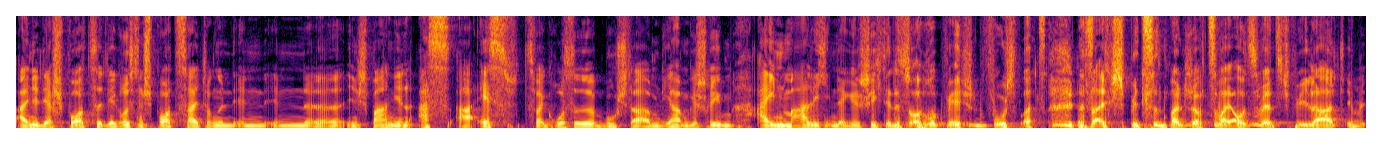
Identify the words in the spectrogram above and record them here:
eine der Sport, der größten Sportzeitungen in, in, äh, in Spanien, AS, AS, zwei große Buchstaben, die haben geschrieben, einmalig in der Geschichte des europäischen Fußballs, dass eine Spitzenmannschaft zwei Auswärtsspiele hat im,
